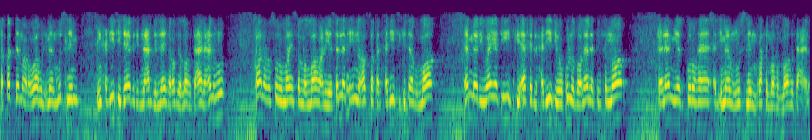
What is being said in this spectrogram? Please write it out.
تقدم رواه الإمام مسلم من حديث جابر بن عبد الله رضي الله تعالى عنه. قال رسول الله صلى الله عليه وسلم إن أصدق الحديث كتاب الله أما روايتي في آخر الحديث وكل ضلالة في النار فلم يذكرها الإمام مسلم رحمه الله تعالى.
